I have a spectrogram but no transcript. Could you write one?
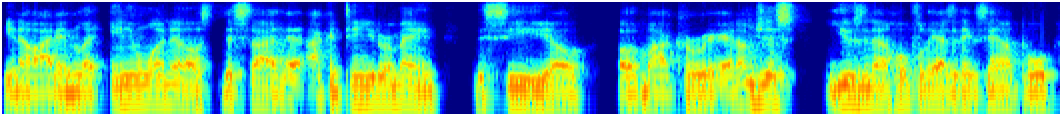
You know, I didn't let anyone else decide that. I continue to remain the CEO of my career. And I'm just using that hopefully as an example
